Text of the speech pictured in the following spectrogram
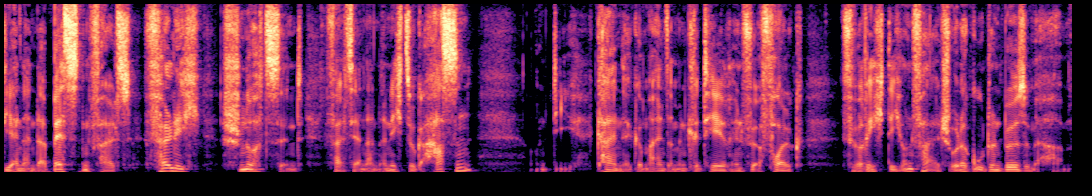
die einander bestenfalls völlig schnurz sind, falls sie einander nicht sogar hassen und die keine gemeinsamen Kriterien für Erfolg, für richtig und falsch oder gut und böse mehr haben.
